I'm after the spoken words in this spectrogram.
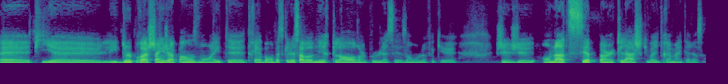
Euh, puis les deux prochains, je pense, vont être très bons parce que là, ça va venir clore un peu la saison. On anticipe un clash qui va être vraiment intéressant.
